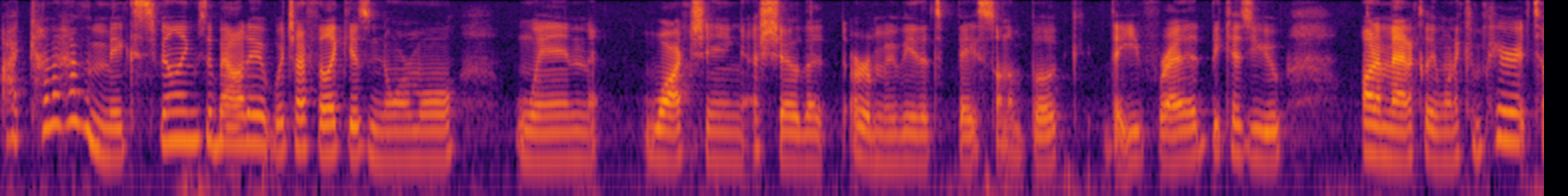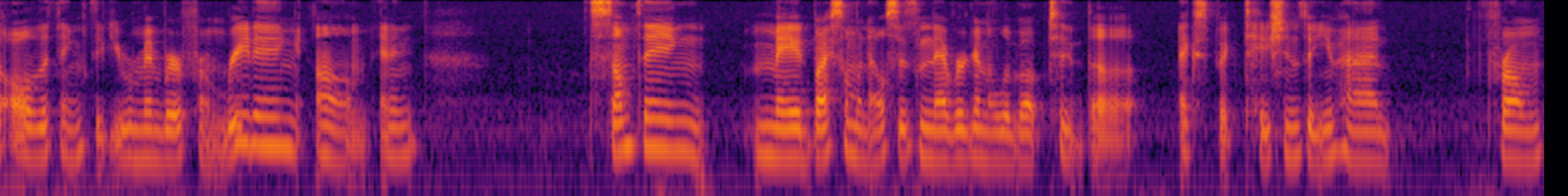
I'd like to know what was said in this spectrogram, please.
I kind of have mixed feelings about it, which I feel like is normal when watching a show that or a movie that's based on a book that you've read because you automatically want to compare it to all the things that you remember from reading. Um, and something made by someone else is never going to live up to the expectations that you had from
